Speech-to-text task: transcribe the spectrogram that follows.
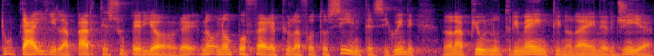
tu tagli la parte superiore, no, non può fare più la fotosintesi, quindi non ha più nutrimenti, non ha energia.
